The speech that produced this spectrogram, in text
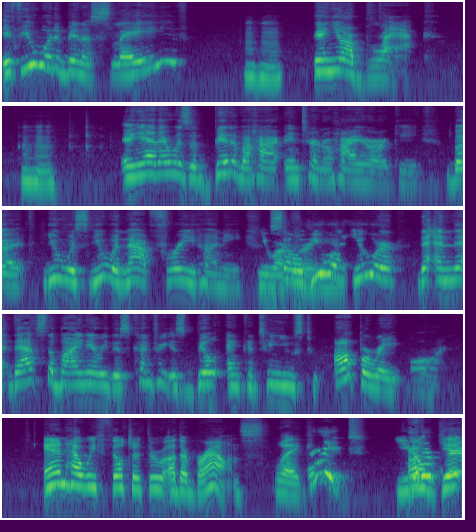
if you would have been a slave, mm-hmm. then you're black. Mm-hmm. And yeah there was a bit of a high internal hierarchy but you was you were not free honey. You so free, if you were you were and that's the binary this country is built and continues to operate on. And how we filter through other browns like right you other don't get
